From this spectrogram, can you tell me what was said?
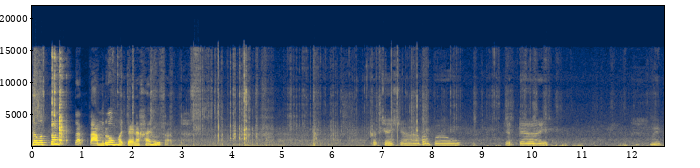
เราก็ต้องตัดตามรูปหัวใจนะคะหนูตัดตัดช้าๆเบาๆจัดได้ ไม่โ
